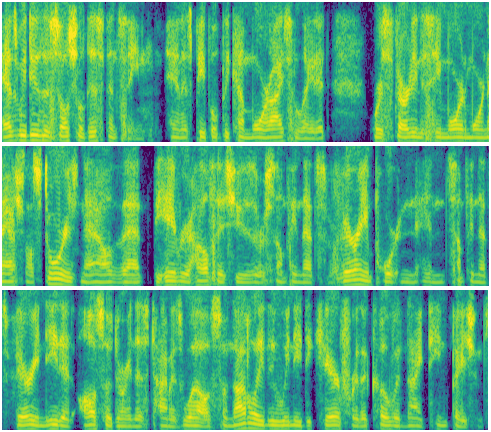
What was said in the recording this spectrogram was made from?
as we do the social distancing and as people become more isolated, we're starting to see more and more national stories now that behavioral health issues are something that's very important and something that's very needed also during this time as well. So not only do we need to care for the COVID-19 patients,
